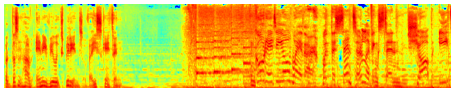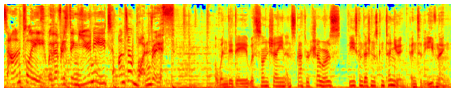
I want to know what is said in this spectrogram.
but doesn't have any real experience of ice skating. Go radio weather with the Centre Livingston. Shop, eat, and play with everything you need under one roof. A windy day with sunshine and scattered showers, these conditions continuing into the evening.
